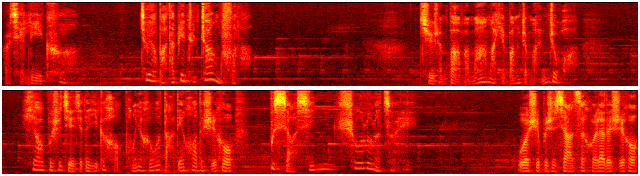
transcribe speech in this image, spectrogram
而且立刻就要把他变成丈夫了。居然爸爸妈妈也帮着瞒着我。要不是姐姐的一个好朋友和我打电话的时候不小心说漏了嘴。我是不是下次回来的时候，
